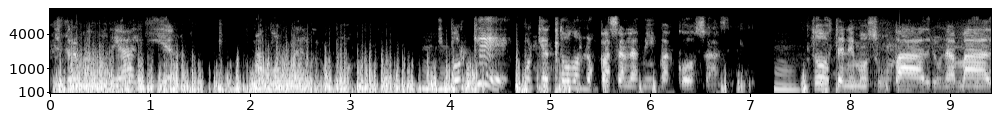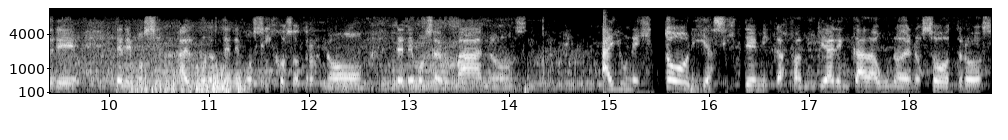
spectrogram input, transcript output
el trabajo de alguien aporta al grupo. ¿Y por qué? Porque a todos nos pasan las mismas cosas. Mm. Todos tenemos un padre, una madre, tenemos, algunos tenemos hijos, otros no, tenemos hermanos. Hay una historia sistémica familiar en cada uno de nosotros.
